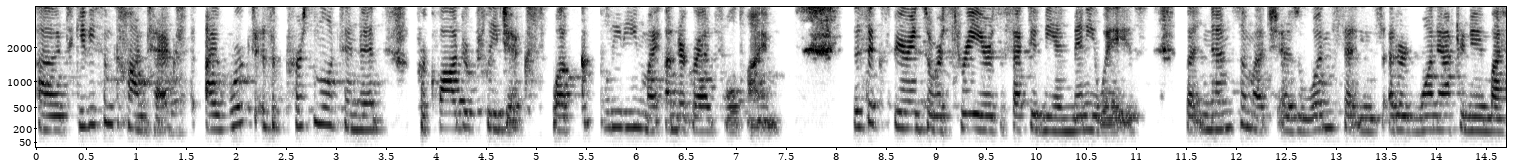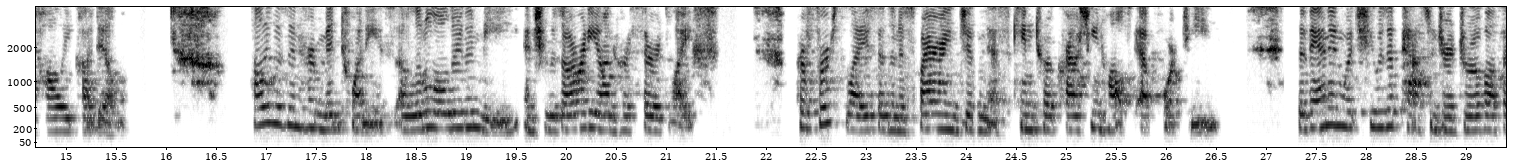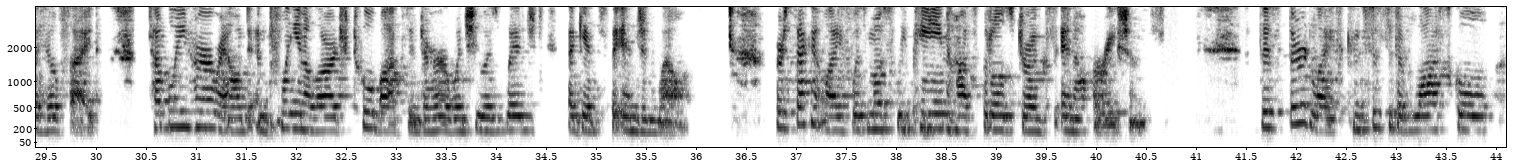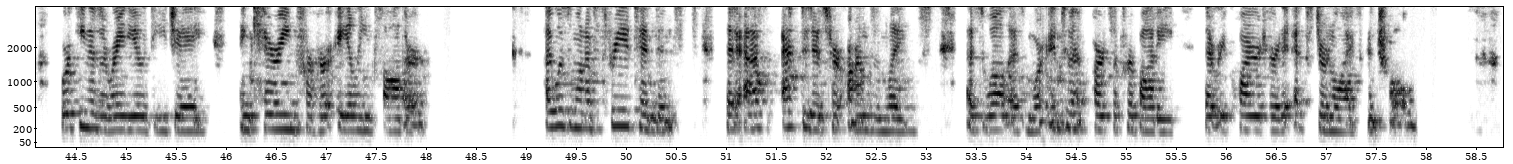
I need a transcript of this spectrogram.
Uh, to give you some context, I worked as a personal attendant for quadriplegics while completing my undergrad full time. This experience over three years affected me in many ways, but none so much as one sentence uttered one afternoon by Holly Caudill. Holly was in her mid 20s, a little older than me, and she was already on her third life. Her first life as an aspiring gymnast came to a crashing halt at 14. The van in which she was a passenger drove off a hillside, tumbling her around and flinging a large toolbox into her when she was wedged against the engine well. Her second life was mostly pain, hospitals, drugs, and operations. This third life consisted of law school, working as a radio DJ, and caring for her ailing father. I was one of three attendants that acted as her arms and legs, as well as more intimate parts of her body that required her to externalize control.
